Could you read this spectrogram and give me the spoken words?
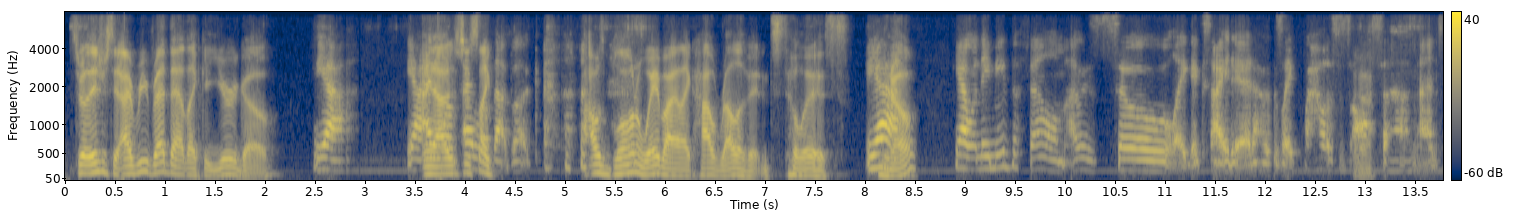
it's really interesting. I reread that like a year ago. Yeah. Yeah, and I, I was just I like that book. I was blown away by like how relevant it still is. Yeah. You know? Yeah, when they made the film, I was so like excited. I was like, wow, this is awesome, and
